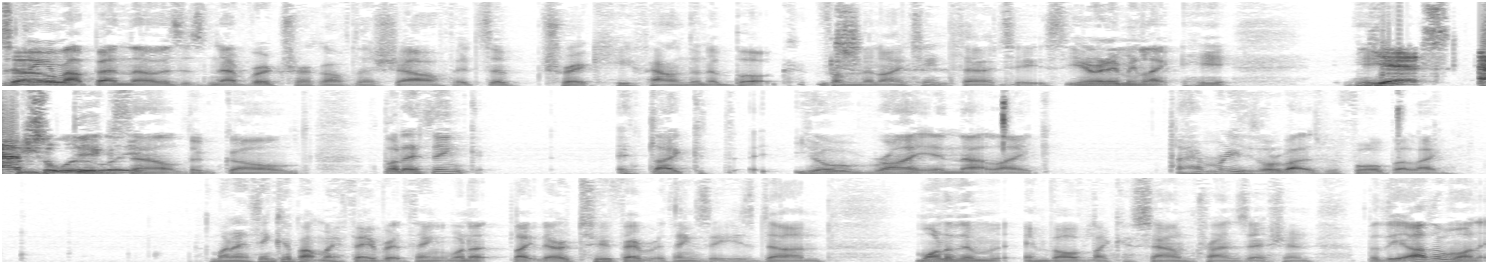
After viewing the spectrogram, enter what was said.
the so thing about Ben though is it's never a trick off the shelf. It's a trick he found in a book from the 1930s. You know what I mean? Like he, he yes absolutely he digs out the gold. But I think it's like you're right in that like I haven't really thought about this before, but like when I think about my favorite thing, when I, like there are two favorite things that he's done. One of them involved like a sound transition, but the other one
